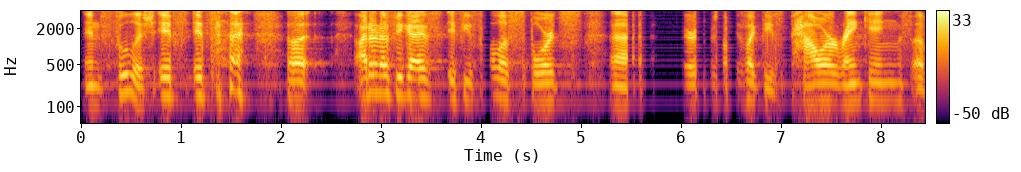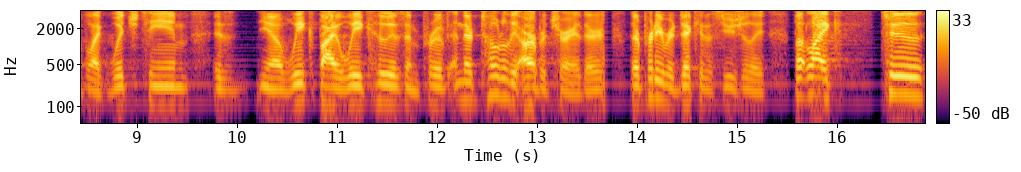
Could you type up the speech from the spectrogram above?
and foolish. It's, it's, uh, I don't know if you guys, if you follow sports, uh, there's always like these power rankings of like which team is you know week by week who is improved and they're totally arbitrary they're they're pretty ridiculous usually but like to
